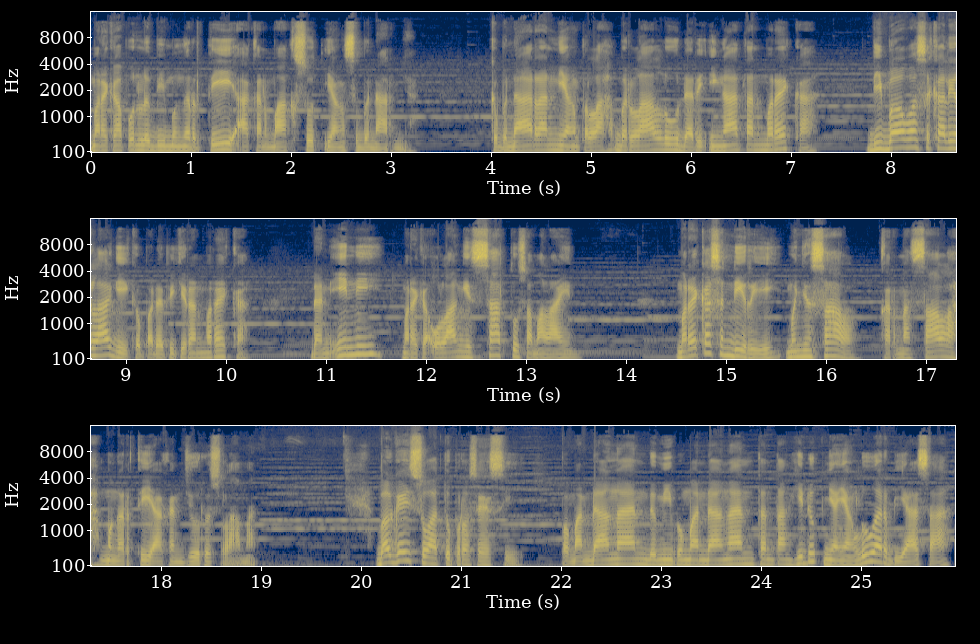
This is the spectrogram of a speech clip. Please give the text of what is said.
mereka pun lebih mengerti akan maksud yang sebenarnya kebenaran yang telah berlalu dari ingatan mereka dibawa sekali lagi kepada pikiran mereka, dan ini mereka ulangi satu sama lain. Mereka sendiri menyesal karena salah mengerti akan Juru Selamat. Bagai suatu prosesi, pemandangan demi pemandangan tentang hidupnya yang luar biasa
